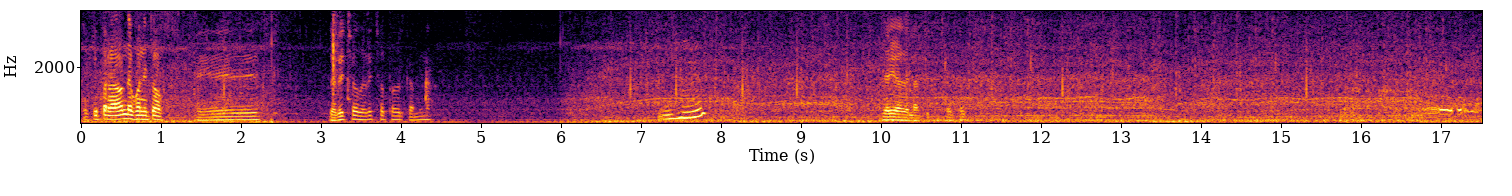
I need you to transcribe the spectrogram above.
¿De aquí para dónde, Juanito? es derecho, derecho todo el camino. Ujú. Y ahí adelante, que está el taxi. Tarararararara.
